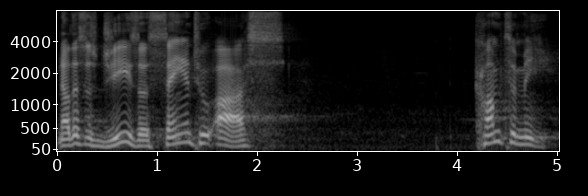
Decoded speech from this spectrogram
Now, this is Jesus saying to us, Come to me.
